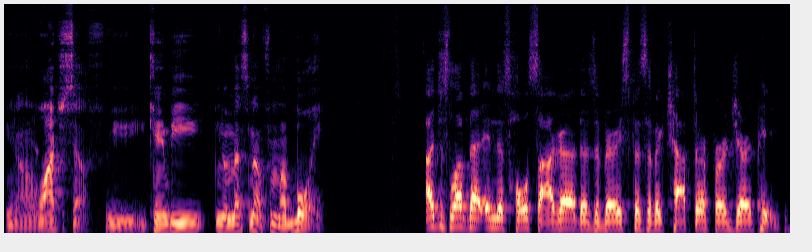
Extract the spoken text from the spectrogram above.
You know, watch yourself. You, you can't be you know messing up for my boy. I just love that in this whole saga, there's a very specific chapter for Jarrett Payton.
